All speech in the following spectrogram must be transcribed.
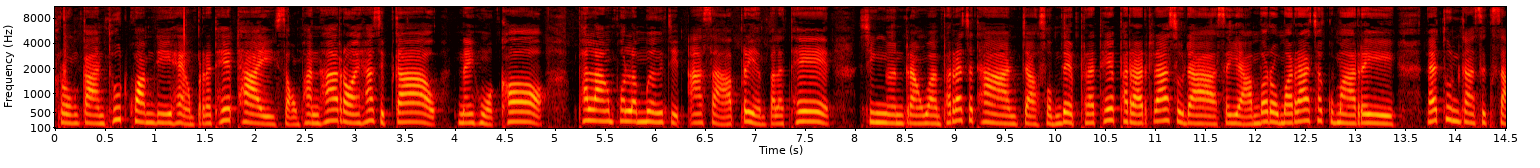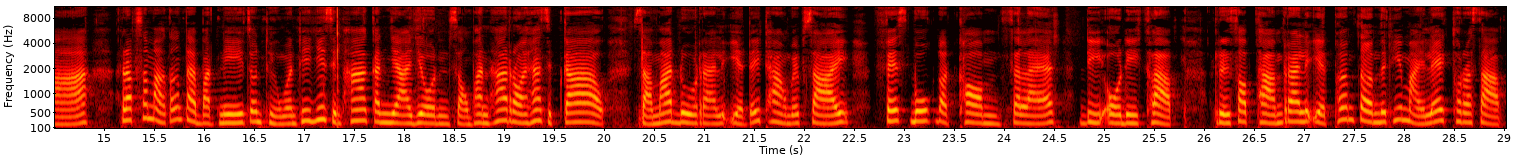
โครงการทูตความดีแห่งประเทศไทย 2559 ในหัวข้อ พลังพลเมืองจิตอาสาเปลี่ยนประเทศ ชิงเงินรางวัลพระราชทานจากสมเด็จพระเทพรัตนราชสุดา สยามบรมราชกุมารี และทุนการศึกษา รับสมัครตั้งแต่บัดนี้จนถึงวันที่ 25 กันยายน 2559 สามารถดูรายละเอียดได้ทางเว็บไซต์ facebook.com/dodclub หรือสอบถามรายละเอียดเพิ่มเติมได้ที่หมายเลขโทรศัพท์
